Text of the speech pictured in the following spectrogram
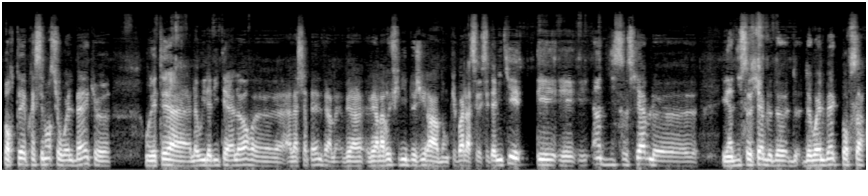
portait précisément sur Welbeck. Euh, on était là où il habitait alors, à la Chapelle, vers la, rue Philippe de Girard. Donc voilà, cette amitié est, indissociable et indissociable de, de, de Welbeck pour ça.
